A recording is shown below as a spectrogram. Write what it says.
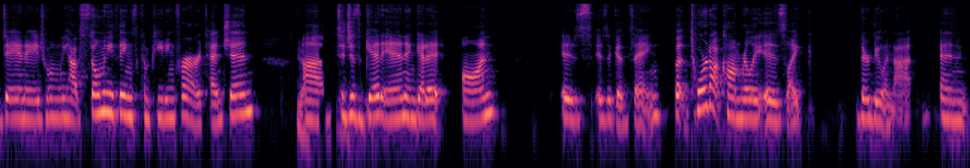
day and age when we have so many things competing for our attention. Yeah. um, to just get in and get it on is is a good thing. But tor.com really is like they're doing that. And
